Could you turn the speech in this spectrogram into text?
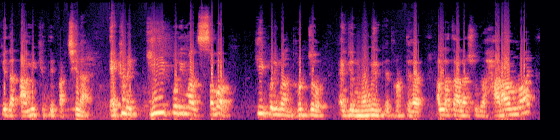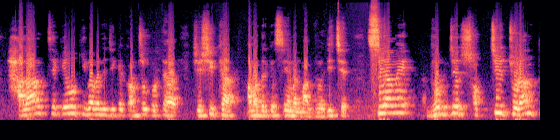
কিন্তু আমি খেতে পারছি না। এখানে কি পরিমাণ সবর? কি পরিমাণ ধৈর্য একজন মমিনকে ধরতে হয়? আল্লাহ তালা শুধু হারাম নয়, হালাল থেকেও কীভাবে নিজেকে কন্ট্রোল করতে হয়, সে শিক্ষা আমাদেরকে সিয়ামের মাধ্যমে দিচ্ছে। সিয়ামে ধৈর্যের সবচেয়ে চূড়ান্ত,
